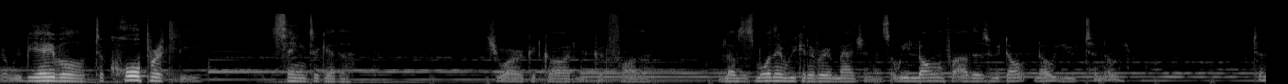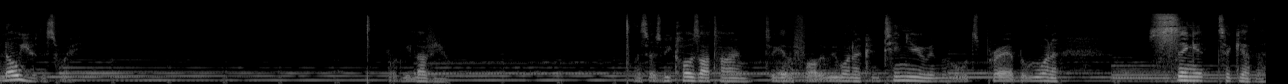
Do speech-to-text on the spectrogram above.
may we be able to corporately sing together that you are a good God and a good Father who loves us more than we could ever imagine. And so we long for others who don't know you to know you, to know you this way. Lord, we love you. And so as we close our time together, Father, we want to continue in the Lord's Prayer, but we want to sing it together.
